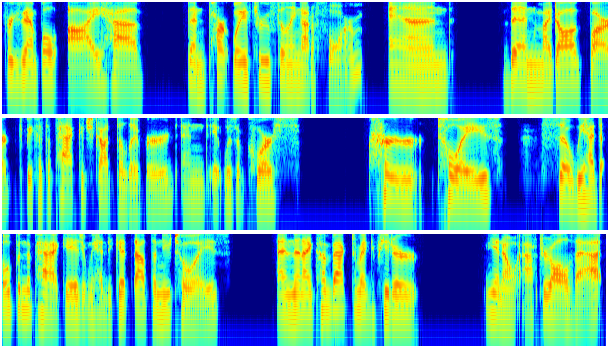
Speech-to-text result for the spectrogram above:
for example, I have been partway through filling out a form and then my dog barked because a package got delivered and it was, of course, her toys. So we had to open the package and we had to get out the new toys. And then I come back to my computer, you know, after all that.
